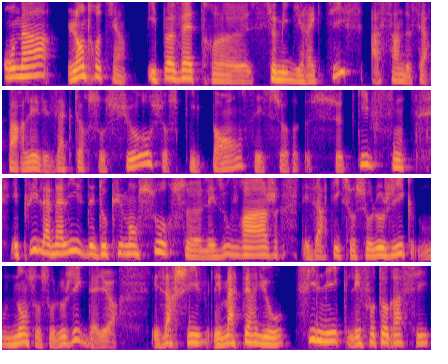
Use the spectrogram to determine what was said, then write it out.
On a l'entretien. Ils peuvent être euh, semi-directifs afin de faire parler les acteurs sociaux sur ce qu'ils pensent et sur ce qu'ils font. Et puis l'analyse des documents sources, les ouvrages, les articles sociologiques ou non sociologiques d'ailleurs, les archives, les matériaux filmiques, les photographies.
